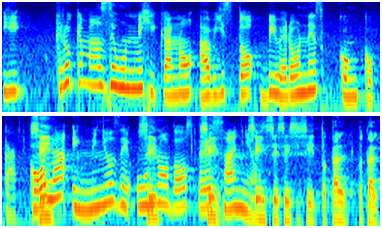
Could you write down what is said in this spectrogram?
Y creo que más de un mexicano ha visto biberones con Coca-Cola en niños de uno, dos, tres años. Sí, sí, sí, sí, sí, total, total.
